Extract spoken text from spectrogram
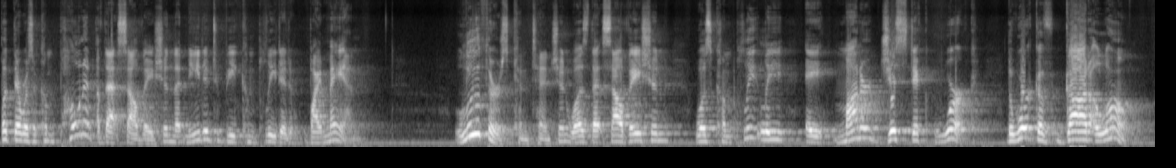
but there was a component of that salvation that needed to be completed by man. Luther's contention was that salvation was completely a monergistic work, the work of God alone.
